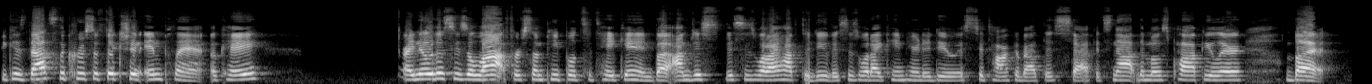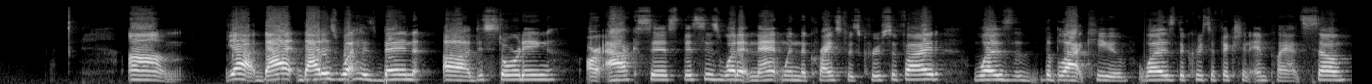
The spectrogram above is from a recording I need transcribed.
because that's the crucifixion implant, okay? I know this is a lot for some people to take in, but I'm just, this is what I have to do. This is what I came here to do is to talk about this stuff. It's not the most popular, but, um, yeah, that, that is what has been, uh, distorting our axis. This is what it meant when the Christ was crucified was the black cube, was the crucifixion implants. So,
